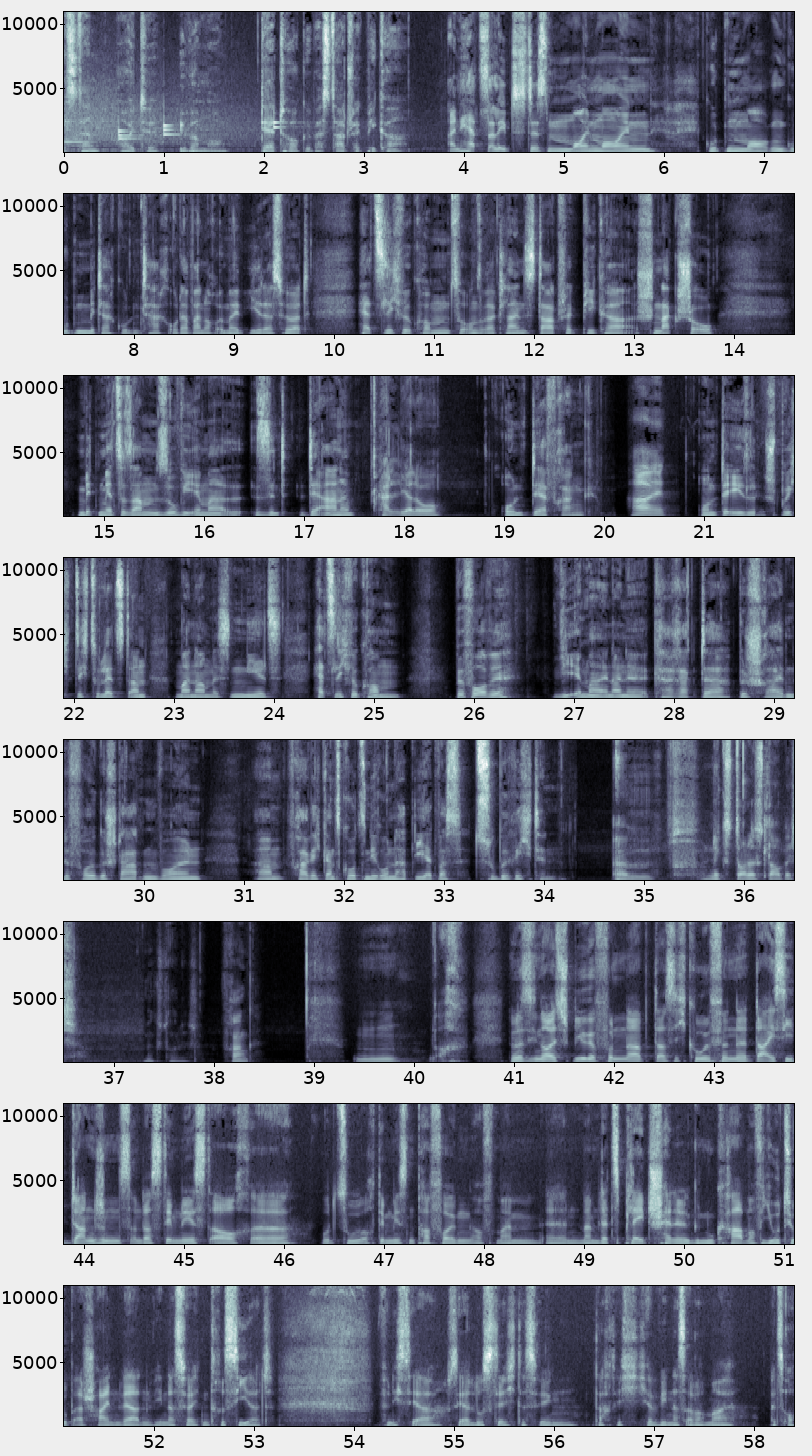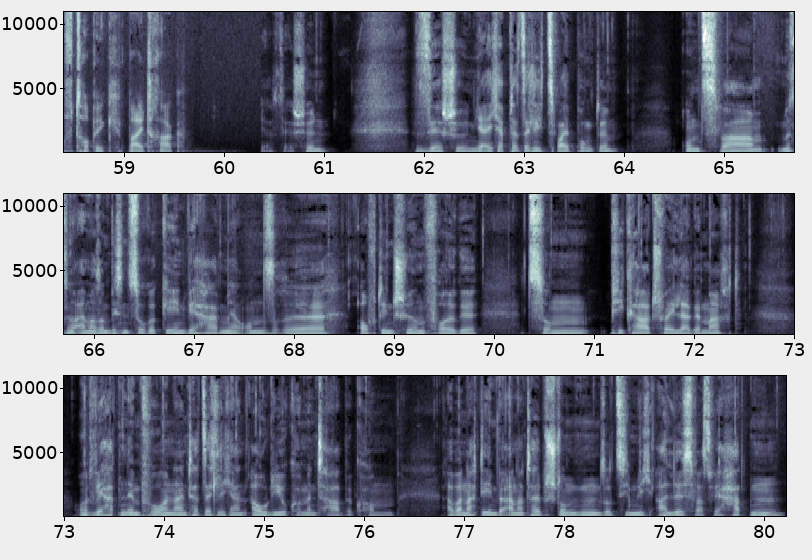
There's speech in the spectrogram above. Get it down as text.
Gestern, heute, übermorgen. Der Talk über Star Trek Picard. Ein herzerliebstes Moin Moin. Guten Morgen, guten Mittag, guten Tag oder wann auch immer ihr das hört. Herzlich willkommen zu unserer kleinen Star Trek Picard Schnackshow. Mit mir zusammen, so wie immer, sind der Arne. Hallihallo. Und der Frank. Hi. Und der Esel spricht sich zuletzt an. Mein Name ist Nils. Herzlich willkommen. Bevor wir wie immer in eine charakterbeschreibende Folge starten wollen, ähm, frage ich ganz kurz in die Runde, habt ihr etwas zu berichten? Ähm, nix Dolles, glaube ich. Nix Tolles. Frank? Mm, ach, nur, dass ich ein neues Spiel gefunden habe, das ich cool finde, Dicey Dungeons und das demnächst auch, äh, wozu auch demnächst ein paar Folgen auf meinem, äh, in meinem Let's Play-Channel genug haben, auf YouTube erscheinen werden, wen das vielleicht interessiert. Finde ich sehr, sehr lustig, deswegen dachte ich, ich erwähne das einfach mal als Off-Topic-Beitrag. Ja, sehr schön. Sehr schön. Ja, ich habe tatsächlich zwei Punkte. Und zwar müssen wir einmal so ein bisschen zurückgehen. Wir haben ja unsere Auf den Schirm Folge zum Picard Trailer gemacht. Und wir hatten im Vorhinein tatsächlich einen Audiokommentar bekommen. Aber nachdem wir anderthalb Stunden so ziemlich alles, was wir hatten,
